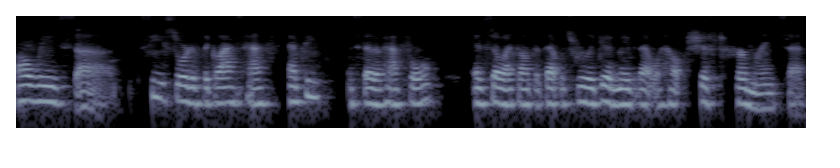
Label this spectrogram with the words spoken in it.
always uh, see sort of the glass half empty instead of half full. And so I thought that that was really good. Maybe that will help shift her mindset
